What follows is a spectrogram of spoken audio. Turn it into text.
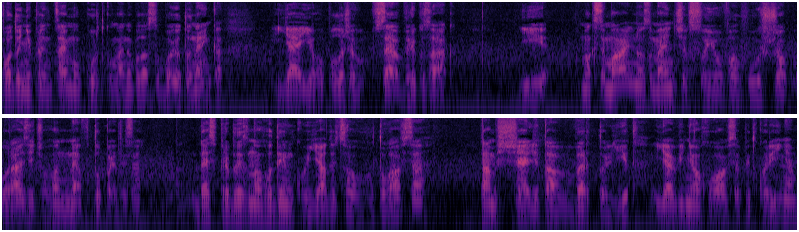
водонепроницаєму куртку. У мене була з собою тоненька. Я його положив все в рюкзак і максимально зменшив свою вагу, щоб у разі чого не втопитися. Десь приблизно годинку я до цього готувався. Там ще літав вертоліт. Я від нього ховався під корінням.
